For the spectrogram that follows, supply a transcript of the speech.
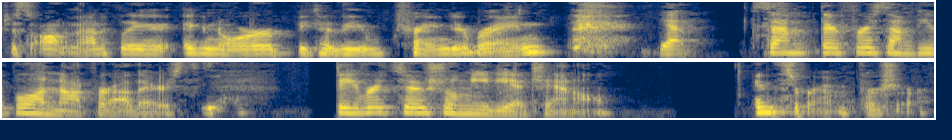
just automatically ignore because you've trained your brain. yep. Some, they're for some people and not for others. Yeah. Favorite social media channel? Instagram, for sure.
